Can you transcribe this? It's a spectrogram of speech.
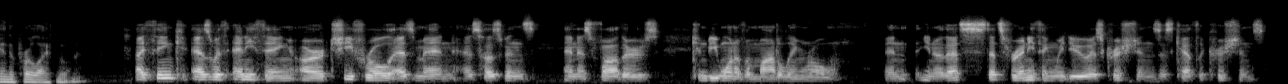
in the pro-life movement I think, as with anything, our chief role as men, as husbands, and as fathers can be one of a modeling role. And you know that's that's for anything we do as Christians, as Catholic Christians.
